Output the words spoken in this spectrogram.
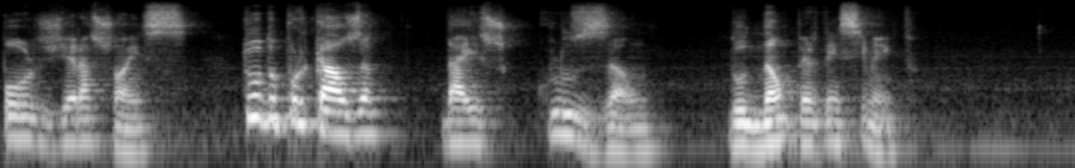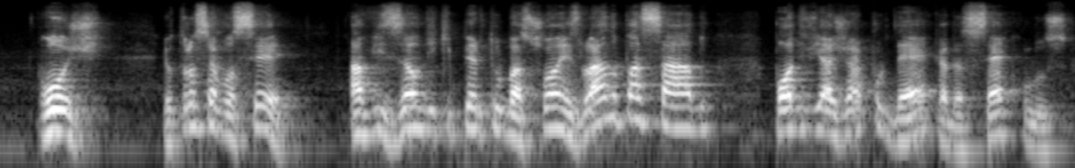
por gerações. Tudo por causa da exclusão, do não pertencimento. Hoje, eu trouxe a você a visão de que perturbações lá no passado podem viajar por décadas, séculos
